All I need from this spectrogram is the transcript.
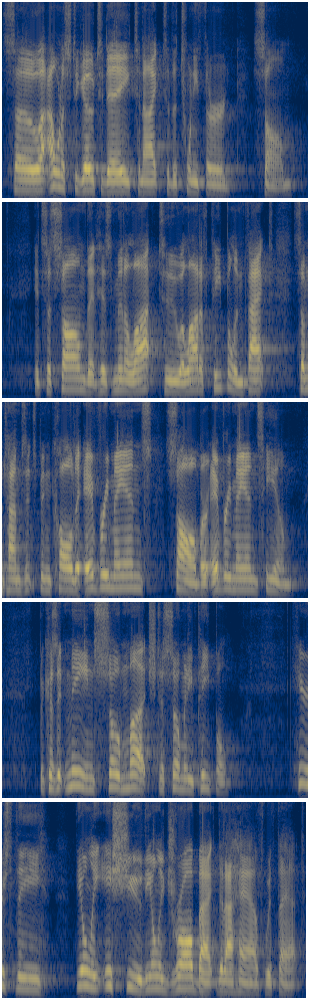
So, I want us to go today, tonight, to the 23rd Psalm. It's a psalm that has meant a lot to a lot of people. In fact, sometimes it's been called every man's psalm or every man's hymn because it means so much to so many people. Here's the, the only issue, the only drawback that I have with that.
